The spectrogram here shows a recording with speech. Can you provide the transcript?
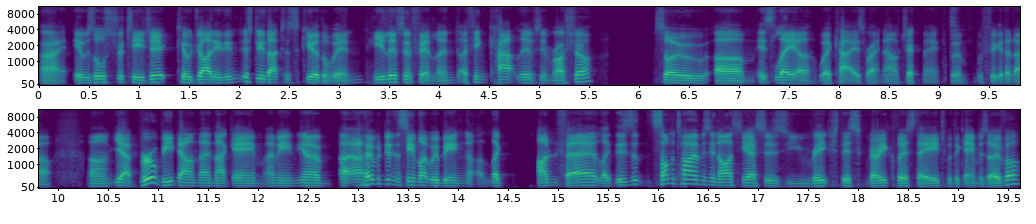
All right, it was all strategic. Kiljardi didn't just do that to secure the win. He lives in Finland. I think Cat lives in Russia. So um, it's later where Cat is right now. Checkmate. Boom. We figured it out. Um, yeah, brutal beatdown in that game. I mean, you know, I, I hope it didn't seem like we're being uh, like unfair. Like this is sometimes in RTSs you reach this very clear stage where the game is over.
